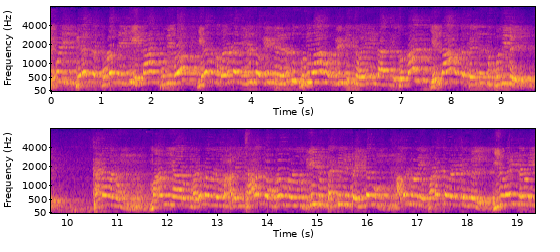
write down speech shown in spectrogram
எப்படி பிறந்த குழந்தைக்கு எல்லாம் புதிதோ இரவு வருடம் இருந்த வீட்டிலிருந்து புதிதாக ஒரு வீட்டுக்கு வருகின்றார் என்று சொன்னால் எல்லாம் அந்த பெண்ணுக்கு புதிது கணவனும் மாமியாரும் மருமகளும் அதை சார்ந்த உறவுகளும் வீடும் தங்குகின்ற இடமும் அவர்களுடைய பழக்க வழக்கங்கள் இதுவரை தன்னுடைய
